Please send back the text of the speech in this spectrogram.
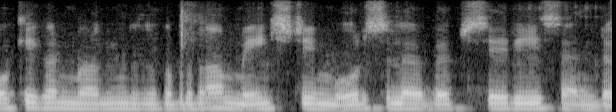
ஓகே கண்மணி வந்ததுக்கப்புறம் தான் மெயின் ஸ்ட்ரீம் ஒரு சில வெப் சீரிஸ் அண்ட்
